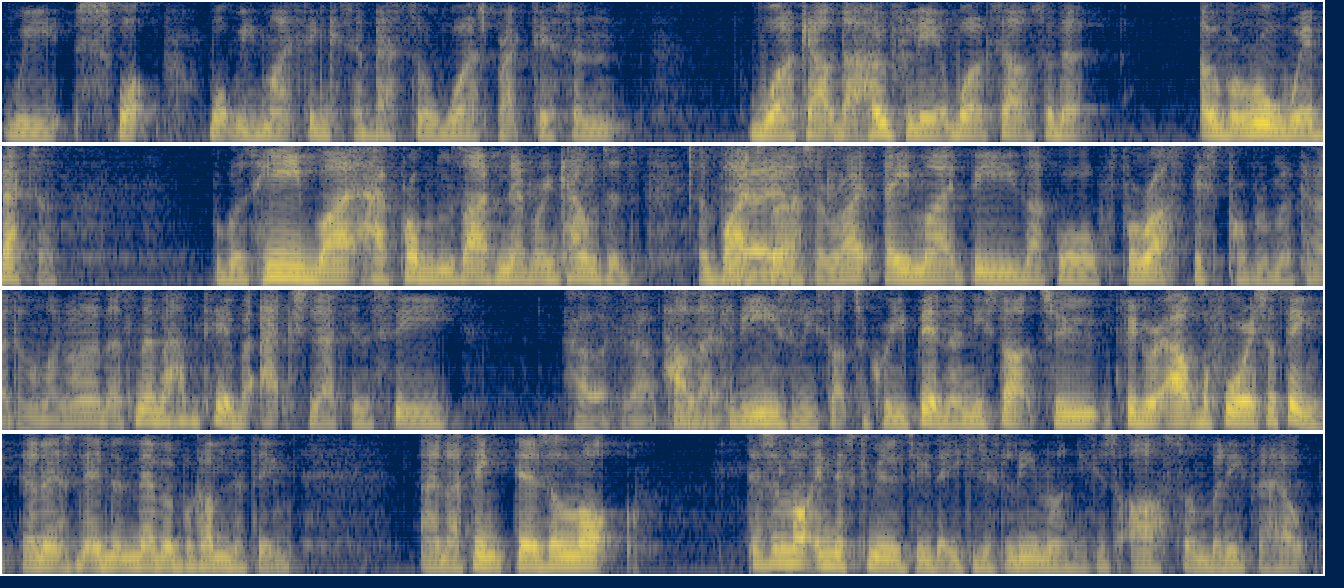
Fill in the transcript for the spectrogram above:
we swap what we might think is a best or worst practice, and work out that hopefully it works out so that overall we're better. Because he might have problems I've never encountered, and vice Yeah, yeah. versa, right? They might be like, well, for us, this problem occurred, and I'm like, oh, that's never happened here. But actually, I can see how that could happen. how that yeah. could easily start to creep in, and you start to figure it out before it's a thing, and, it's, and it never becomes a thing. And I think there's a lot, there's a lot in this community that you can just lean on. You can just ask somebody for help,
